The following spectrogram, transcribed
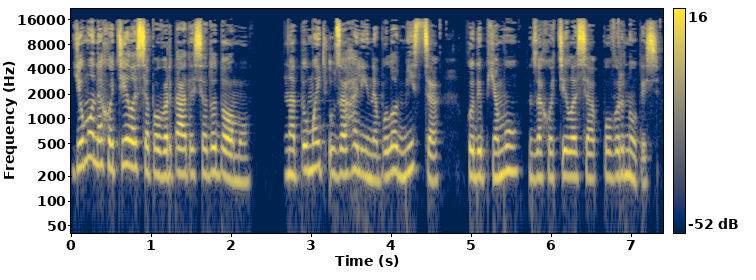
Йому не хотілося повертатися додому. На ту мить узагалі не було місця, куди б йому захотілося повернутись.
